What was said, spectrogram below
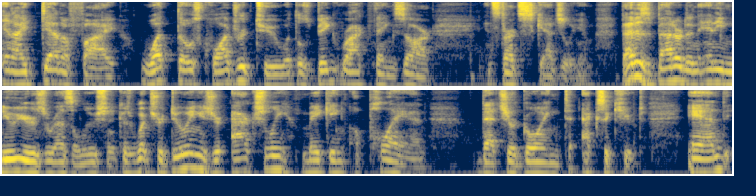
and identify what those quadrant two, what those big rock things are, and start scheduling them. That is better than any New Year's resolution because what you're doing is you're actually making a plan that you're going to execute. And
